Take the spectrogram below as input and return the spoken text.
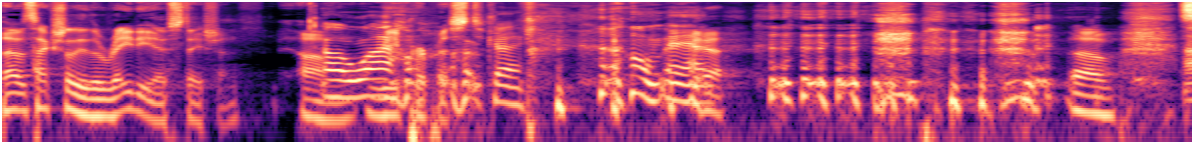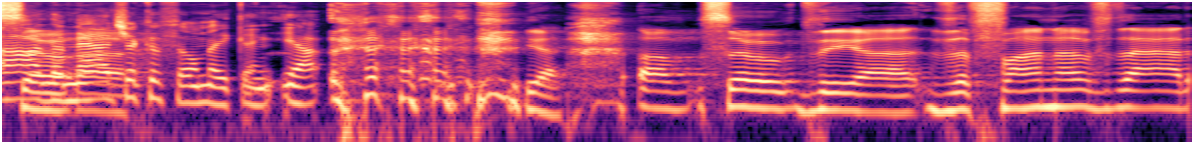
that was actually the radio station um, oh wow! Repurposed. Okay. Oh man. um, ah, the uh, magic uh, of filmmaking. Yeah. yeah. Um, so the uh, the fun of that,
